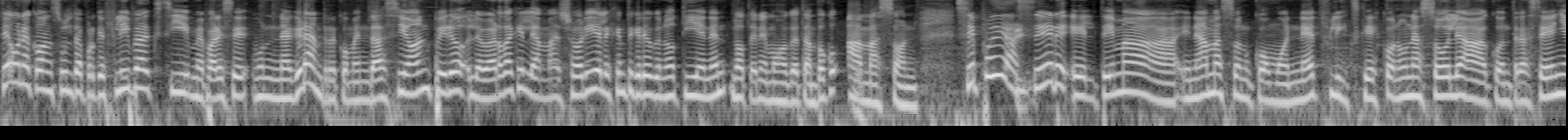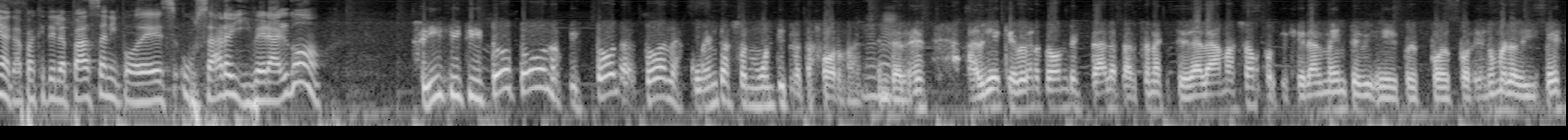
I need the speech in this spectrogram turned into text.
te hago una consulta, porque Fleabag sí me parece una gran recomendación, pero la verdad que la mayoría de la gente creo que no tienen, no tenemos acá tampoco, Amazon. ¿Se puede hacer el tema en Amazon como en Netflix, que es con una sola contraseña, capaz que te la pasan y podés usar y ver algo? Sí, sí, sí, todo, todo lo que, todas, todas las cuentas son multiplataformas, Ujú. ¿entendés? Habría que ver dónde está la persona que te da la Amazon, porque generalmente eh, por, por- por el número de IP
